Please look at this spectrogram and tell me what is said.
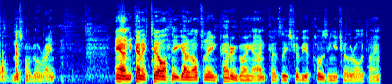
and this one will go right. And you kind of tell that you got an alternating pattern going on because they should be opposing each other all the time.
